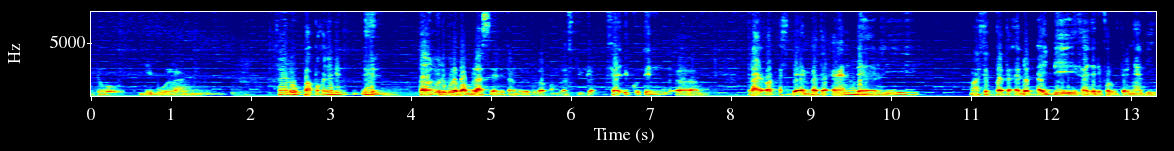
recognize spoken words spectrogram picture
itu di bulan saya lupa pokoknya di, di tahun 2018 ya di tahun 2018 juga. Saya ikutin um, tryout SBMPTN dari masuk ptn.id saya jadi volunteernya di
